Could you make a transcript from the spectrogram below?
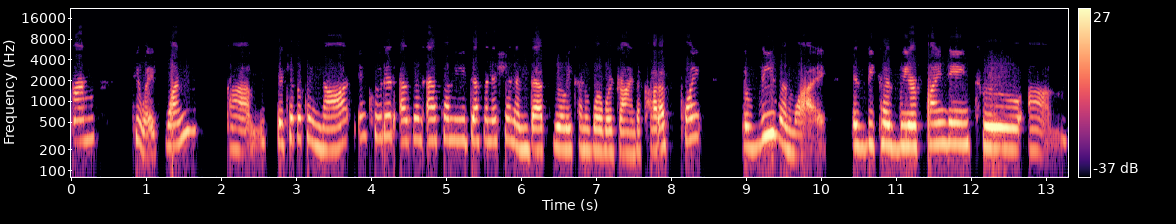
firm two ways. One, um, they're typically not included as an SME definition, and that's really kind of where we're drawing the cutoff point. The reason why is because we are finding through um,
